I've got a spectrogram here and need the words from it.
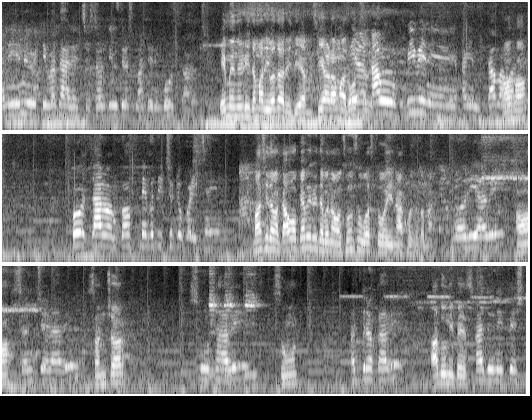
આની ઇમ્યુનિટી વધારે છે. શરદી ઉધરસ માટે બહુ જ સારું છે. ઇમ્યુનિટી તમારી વધારી દે એમ શિયાળામાં રોજ કાવો પીવે ને એમ હા. માટે. બહુ સારું આમ કફ ને બધી છૂટું પડી જાય માસી તમે કાવો કેવી રીતે બનાવો? શું શું વસ્તુ હોય નાખો છો તમે? મરી આવે હા. સંચર આવે સંચર. સૂંઠ આવે સૂંઠ. અદરક આવે. આદુની પેસ્ટ આદુની પેસ્ટ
